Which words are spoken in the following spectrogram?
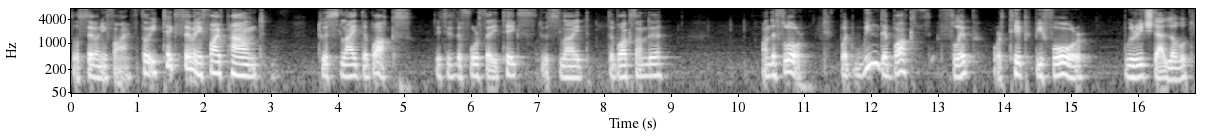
so 75. So it takes 75 pound to slide the box. This is the force that it takes to slide the box on the on the floor. But will the box flip or tip before we reach that load?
